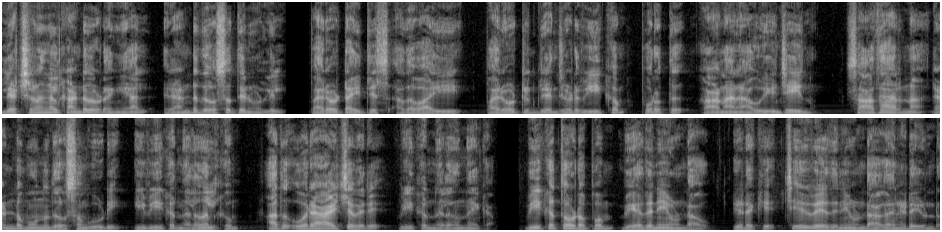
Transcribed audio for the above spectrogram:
ലക്ഷണങ്ങൾ കണ്ടു തുടങ്ങിയാൽ രണ്ട് ദിവസത്തിനുള്ളിൽ പരോട്ടൈറ്റിസ് അഥവാ ഈ പരോട്ടിഡ് ഗ്രന്ഥിയുടെ വീക്കം പുറത്ത് കാണാനാവുകയും ചെയ്യുന്നു. സാധാരണ രണ്ട് മൂന്ന് ദിവസം കൂടി ഈ വീക്കം നിലനിൽക്കും. അത് ഒരാഴ്ച വരെ വീക്കം നിലനിന്നേക്കാം. വീക്കത്തോടൊപ്പം വേദനയും ഉണ്ടാവും. ഇടയ്ക്ക് ചെവി വേദനയും ഉണ്ടാകാനിടയുണ്ട്.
